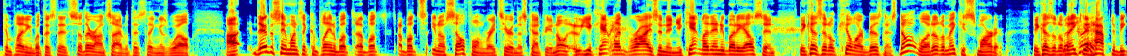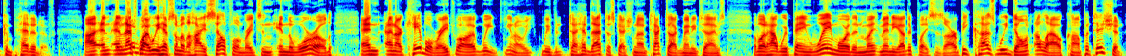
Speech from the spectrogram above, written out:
complaining about this, so they're on side with this thing as well. Uh, they're the same ones that complain about about about you know cell phone rates here in this country. No, you can't let Verizon in, you can't let anybody else in because it'll kill our business. No, it won't. It'll make you smarter because it'll that's make right. you have to be competitive. Uh, and, and that's why we have some of the highest cell phone rates in, in the world, and, and our cable rates. Well, we you know we've had that discussion on Tech Talk many times about how we're paying way more than many other places are because we don't allow competition.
